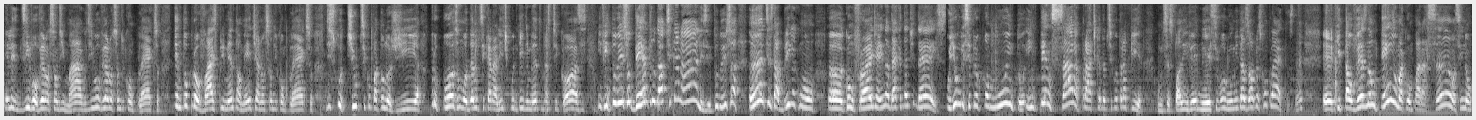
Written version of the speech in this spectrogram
Ele desenvolveu a noção de imago, desenvolveu a noção de complexo, tentou provar experimentalmente a noção de complexo, discutiu psicopatologia, propôs um modelo psicanalítico para o entendimento das psicoses, enfim, tudo isso dentro da psicanálise, tudo isso antes da briga com, uh, com Freud aí na década de 10. O Jung se preocupou muito em pensar a prática da psicoterapia, como vocês podem ver nesse volume das obras completas, né? É, que talvez não tenha uma comparação, assim, não,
